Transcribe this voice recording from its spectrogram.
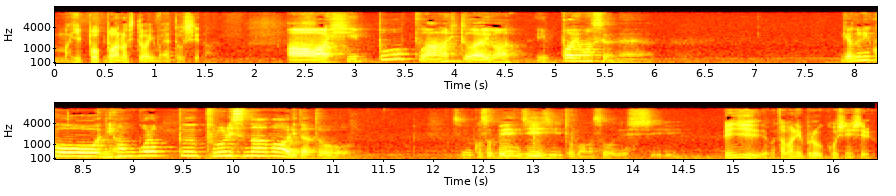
まあ、ヒップホップあの人は今やってほしいなああヒップホップあの人は今いっぱいいますよね。逆にこう日本語ラッププロリスナー周りだとそれこそベンジージーとかもそうですし。ベンジージーでもたまにブログ更新してる。よ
